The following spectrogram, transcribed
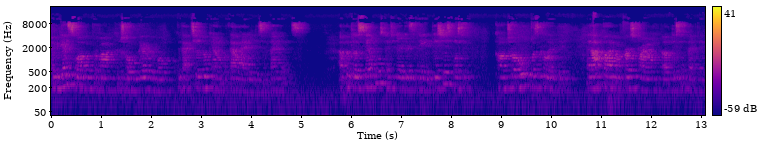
and began swabbing for my control variable, the bacterial count without added disinfectants. I put those samples into their designated dishes once the control was collected, and I applied my first round of disinfectant,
